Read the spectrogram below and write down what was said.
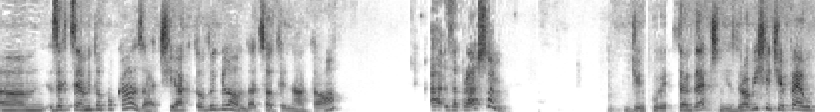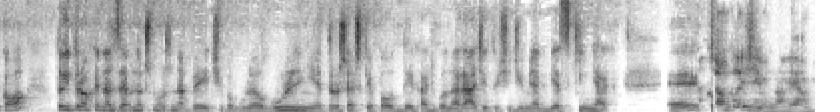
um, zechcemy to pokazać, jak to wygląda. Co ty na to? A, zapraszam. Dziękuję serdecznie. Zrobi się ciepełko, to i trochę na zewnątrz można być, w ogóle ogólnie troszeczkę pooddychać, bo na razie tu siedzimy jak w jaskiniach. E, Ciągle zimno, ja.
